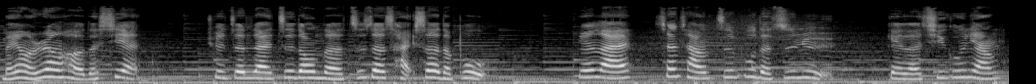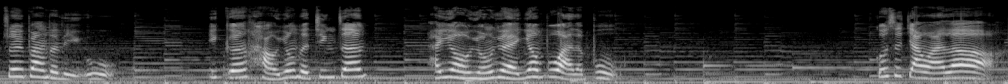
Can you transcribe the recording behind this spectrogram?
没有任何的线。却正在自动的织着彩色的布。原来擅长织布的织女给了七姑娘最棒的礼物：一根好用的金针，还有永远用不完的布。故事讲完了。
